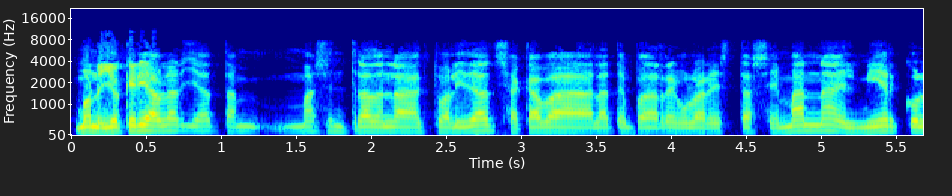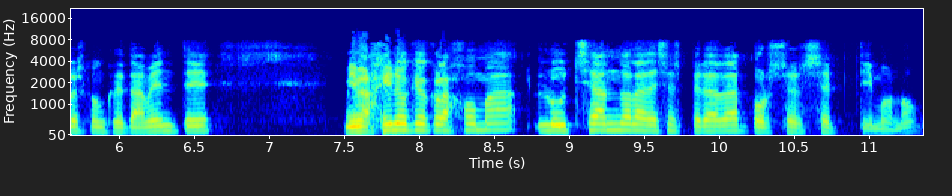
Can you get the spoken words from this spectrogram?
Bueno, yo quería hablar ya más centrado en la actualidad. Se acaba la temporada regular esta semana, el miércoles concretamente. Me imagino que Oklahoma luchando a la desesperada por ser séptimo, ¿no?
